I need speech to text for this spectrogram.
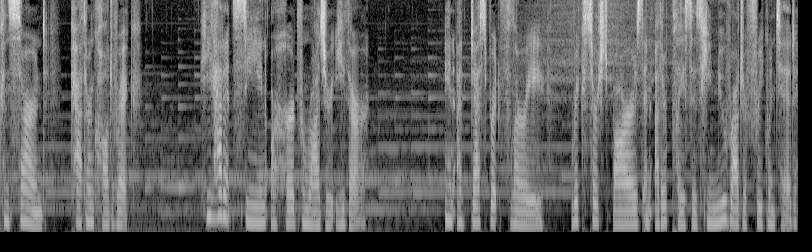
Concerned, Catherine called Rick. He hadn't seen or heard from Roger either. In a desperate flurry, Rick searched bars and other places he knew Roger frequented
